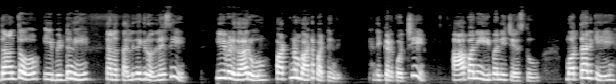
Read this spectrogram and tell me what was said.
దాంతో ఈ బిడ్డని తన తల్లి దగ్గర వదిలేసి ఈవిడ గారు పట్నం బాట పట్టింది. ఇక్కడికి వచ్చి ఆ పని ఈ పని చేస్తూ మొత్తానికి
